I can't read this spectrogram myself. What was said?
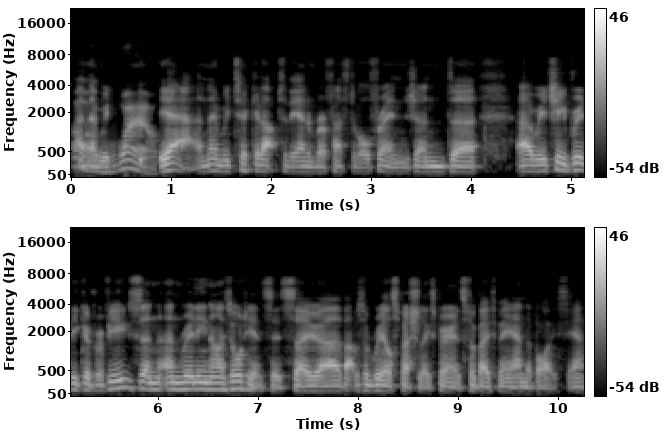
And oh, then we wow. Yeah and then we took it up to the edinburgh festival fringe and uh, uh, we achieved really good reviews and, and really nice audiences. So uh, that was a real special experience for both me and the boys yeah.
